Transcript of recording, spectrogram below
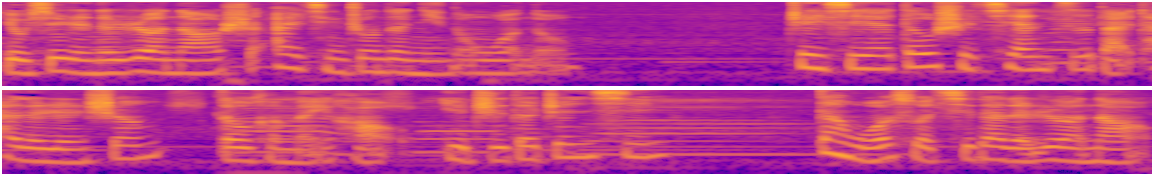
有些人的热闹是爱情中的你侬我侬。这些都是千姿百态的人生，都很美好，也值得珍惜。但我所期待的热闹，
